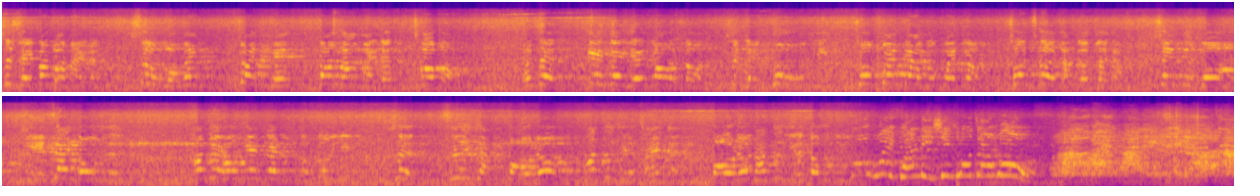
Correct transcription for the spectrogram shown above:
是谁帮他买的？是我们赚钱帮他买的超跑。可是面对员工的时候是冷酷无情，说关掉就关掉，说撤场就撤场，甚至说解散公司。他最后面对的是什么东西？是只想保留他自己的财产，保留他自己的东西。工会管理信托账户，工会管理信托账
